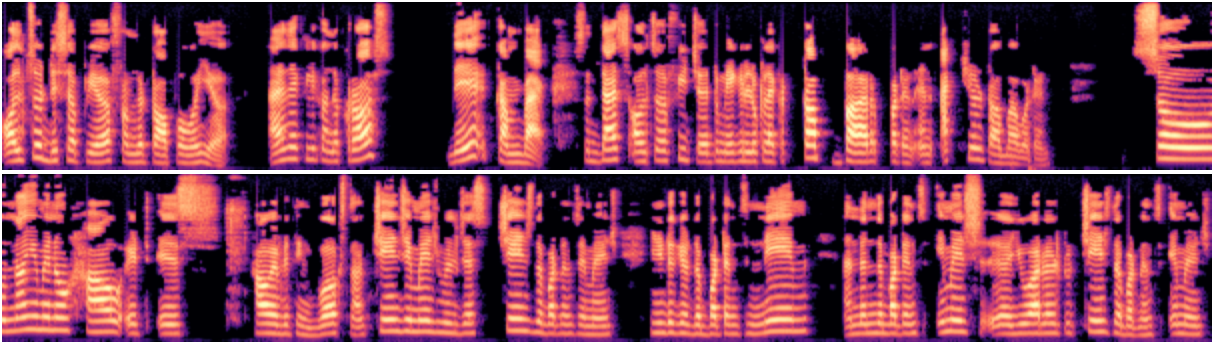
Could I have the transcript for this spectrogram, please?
also disappear from the top over here. As i click on the cross they come back. So that's also a feature to make it look like a top bar button an actual top bar button so now you may know how it is how everything works. Now change image will just change the buttons image. You need to give the buttons name and then the buttons image uh, url to change the buttons image.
